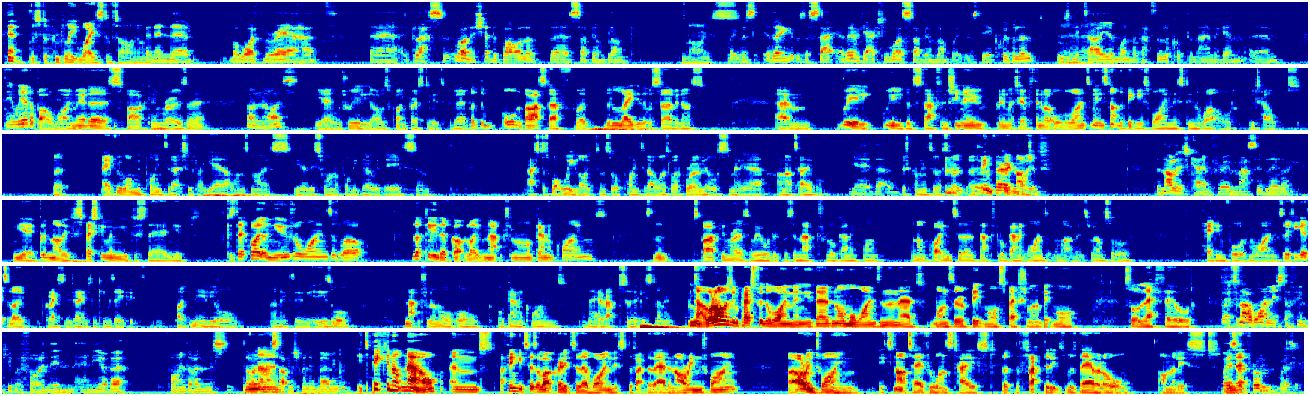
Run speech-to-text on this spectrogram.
Just a complete waste of time. And then uh, my wife Maria had uh, a glass. Well, no, she had the bottle of uh, Sauvignon Blanc, Nice. but it was. I don't think it was a. Sa- I don't think it actually was Sauvignon Blanc, but it was the equivalent. It was an Italian one. I'd have to look up the name again. Um, Yeah, we had a bottle of wine. We had a sparkling rosé. Oh, nice. Yeah, it was really. I was quite impressed with it to be fair. But the, all the bar staff, like the lady that was serving us, um, really, really good staff, and she knew pretty much everything about all the wines. I mean, it's not the biggest wine list in the world, which helps, but everyone we pointed at, she was like, "Yeah, that one's nice. Yeah, this one will probably go with this," and asked us what we liked and sort of pointed out. It's like our own little sommelier on our table, Yeah, that, just coming to us. Like, I think very good knowledgeable. The knowledge came through massively. Like, Yeah, good knowledge, especially when you're just there and you, because they're quite unusual wines as well. Luckily, they've got like natural and organic wines. So the sparkling rose that we ordered was a natural organic one, and I'm quite into natural organic wines at the moment. Where I'm sort of heading for with my wine. So if you go to like Grace and James and King's Eve, it's like nearly all. I think it is all natural and all, all organic wines, they're absolutely stunning. No, well, I was impressed with the wine menu. They had normal wines, and then they had ones that are a bit more special and a bit more sort of left field. but it's not a wine list. I think you would find in any other fine dining, dining No. establishment in Birmingham. It's picking up now, and I think it says a lot of credit to their wine list. The fact that they had an orange wine, like orange wine, it's not to everyone's taste, but the fact that it was there at all on the list. I mean, Where's they- that from? Where's it?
